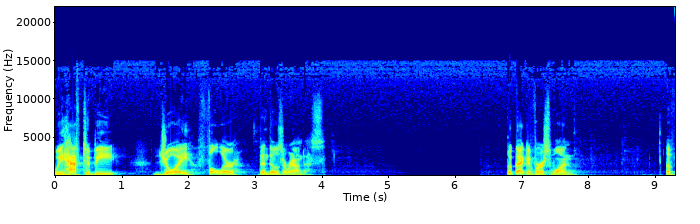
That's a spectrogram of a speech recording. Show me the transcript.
we have to be joy fuller than those around us. Look back at verse 1 of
